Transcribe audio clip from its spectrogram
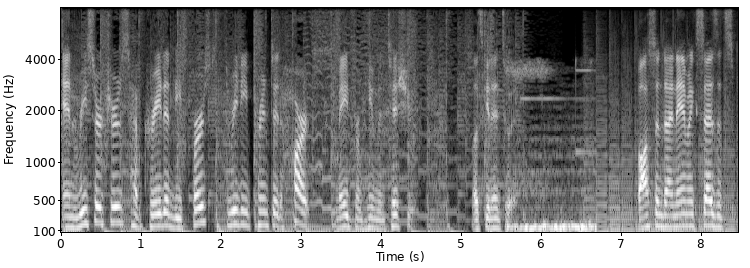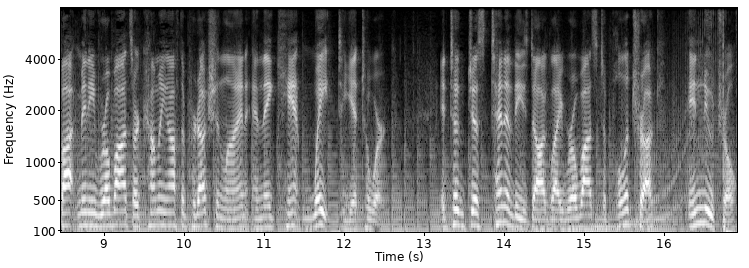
and researchers have created the first 3D printed heart made from human tissue. Let's get into it. Boston Dynamics says its Spot Mini robots are coming off the production line and they can't wait to get to work. It took just 10 of these dog-like robots to pull a truck, in neutral,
